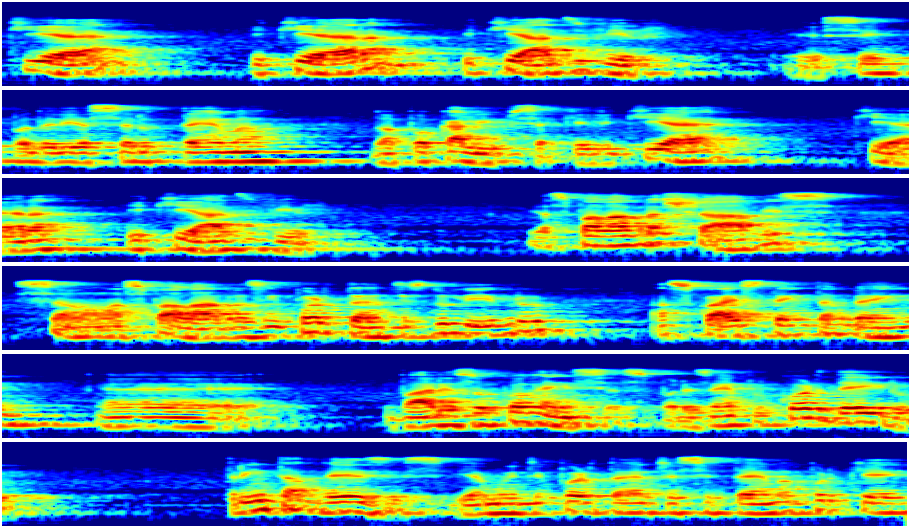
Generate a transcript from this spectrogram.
que é e que era e que há de vir. Esse poderia ser o tema do Apocalipse, aquele que é, que era e que há de vir. E as palavras-chave são as palavras importantes do livro, as quais têm também é, várias ocorrências. Por exemplo, cordeiro, 30 vezes. E é muito importante esse tema porque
